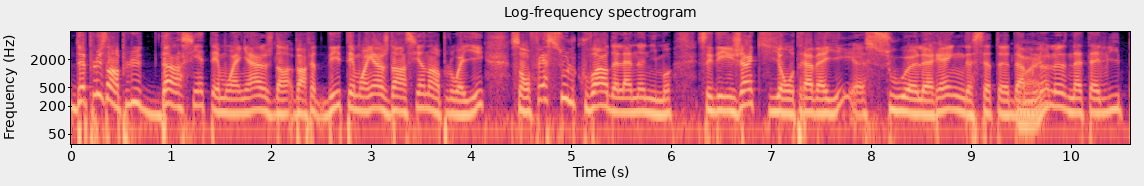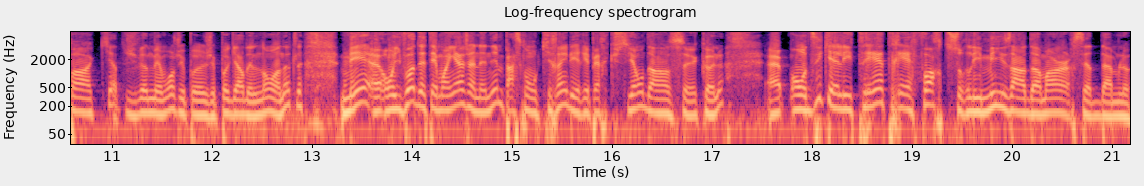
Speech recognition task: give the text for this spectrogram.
De plus en plus d'anciens témoignages, ben, en fait, des témoignages d'anciens employés sont faits sous le couvert de l'anonymat. C'est des gens qui ont travaillé sous le règne de cette dame-là, Ouais. là, Nathalie Paquette. Je viens de mémoire, j'ai pas, j'ai pas gardé le nom en note. là. Mais on y va de témoignages anonymes parce qu'on craint des répercussions dans ce cas-là. On dit qu'elle est très, très forte sur les mises en demeure, cette dame-là.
